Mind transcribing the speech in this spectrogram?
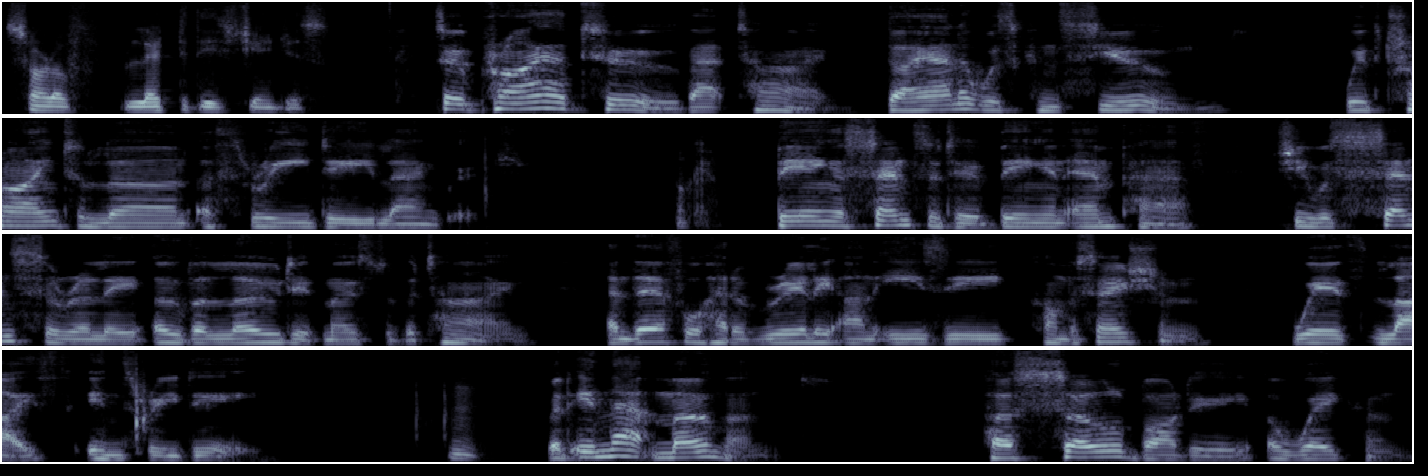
sort of led to these changes? So prior to that time, Diana was consumed with trying to learn a 3D language. Okay. Being a sensitive, being an empath, she was sensorily overloaded most of the time and therefore had a really uneasy conversation with life in 3D. Hmm. But in that moment, her soul body awakened.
